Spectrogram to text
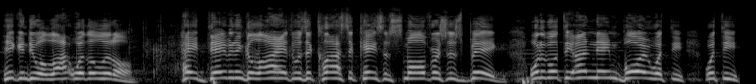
He can do a lot with a little. Hey, David and Goliath was a classic case of small versus big. What about the unnamed boy with the with the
